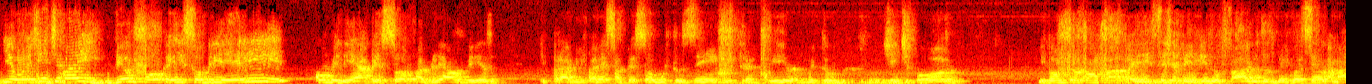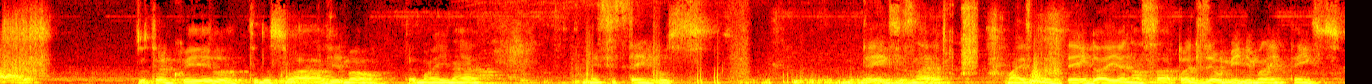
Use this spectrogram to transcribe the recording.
e hoje a gente vai ver um pouco aí sobre ele, como ele é a pessoa Leal mesmo, que para mim parece uma pessoa muito zen, muito tranquila, muito gente boa. E vamos trocar um papo aí. Seja bem-vindo, Fábio. Tudo bem com você, meu camarada? Tudo tranquilo, tudo suave, irmão. Estamos aí na, nesses tempos intensos, né? Mas mantendo aí a nossa, para dizer o mínimo, né? Intensos.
